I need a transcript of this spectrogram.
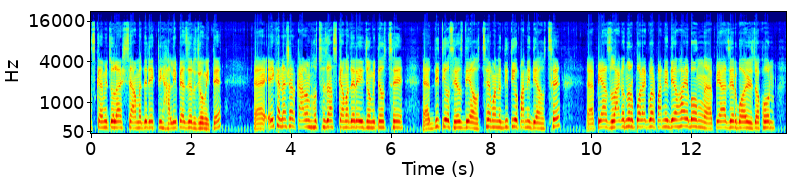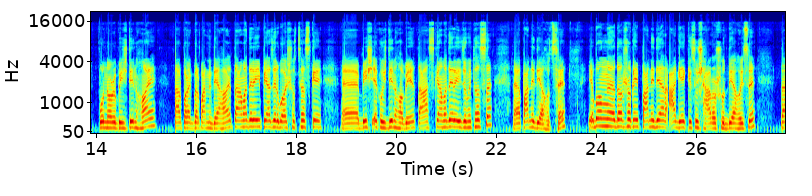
আজকে আমি চলে আসছি আমাদের একটি হালি পেঁয়াজের জমিতে এইখানে আসার কারণ হচ্ছে যে আজকে আমাদের এই জমিতে হচ্ছে দ্বিতীয় সেচ দেওয়া হচ্ছে মানে দ্বিতীয় পানি দেওয়া হচ্ছে। পেঁয়াজ লাগানোর পর একবার পানি দেওয়া হয় এবং পেঁয়াজের বয়স যখন পনেরো বিশ দিন হয়, তারপর একবার পানি দেওয়া হয়। তা আমাদের এই পেঁয়াজের বয়স হচ্ছে আজকে বিশ একুশ দিন হবে। তা আজকে আমাদের এই জমিতে হচ্ছে পানি দেওয়া হচ্ছে। এবং দর্শক, এই পানি দেওয়ার আগে কিছু সার ওষুধ দেওয়া হয়েছে। তা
